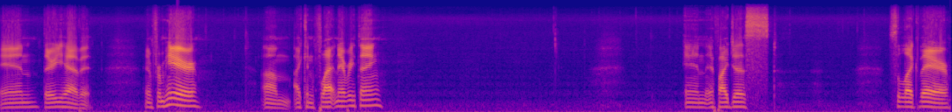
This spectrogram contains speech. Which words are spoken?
and there you have it. And from here um, I can flatten everything and if I just select there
